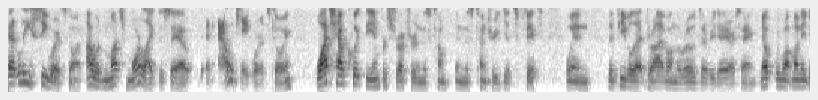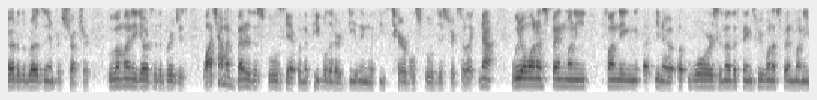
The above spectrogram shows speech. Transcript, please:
at least see where it's going. I would much more like to say and allocate where it's going. Watch how quick the infrastructure in this in this country gets fixed when the people that drive on the roads every day are saying, nope, we want money to go to the roads and infrastructure. We want money to go to the bridges. Watch how much better the schools get when the people that are dealing with these terrible school districts are like, nah, we don't want to spend money funding, uh, you know, uh, wars and other things. We want to spend money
